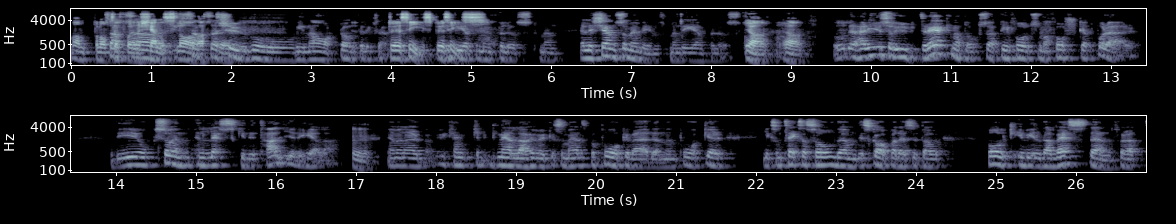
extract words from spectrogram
man på något sätt får en känsla av att... satsa eh, 20 och vinna 18 till exempel. Precis, Det är precis. som en förlust, men, eller känns som en vinst, men det är en förlust. Ja, ja. Och det här är ju så uträknat också att det är folk som har forskat på det här. Det är ju också en, en läskig detalj i det hela. Mm. Jag menar, vi kan gnälla hur mycket som helst på pokervärlden, men poker, liksom Texas Hold'em, det skapades utav folk i vilda västern för att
